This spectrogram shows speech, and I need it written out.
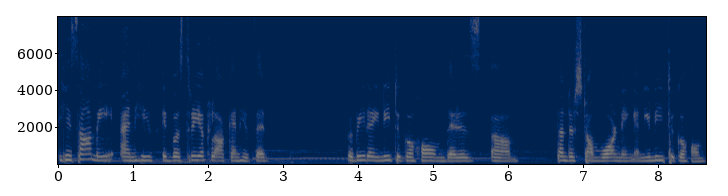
he saw me and he's it was three o'clock and he said Babita, you need to go home. There is um, thunderstorm warning and you need to go home.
